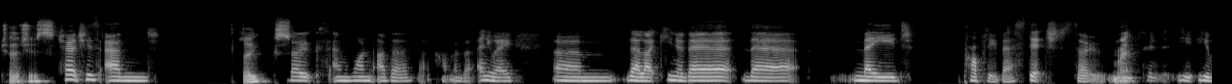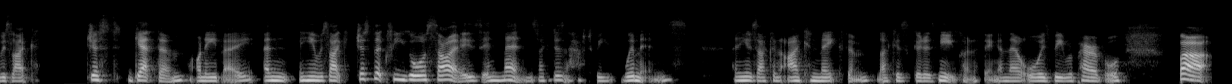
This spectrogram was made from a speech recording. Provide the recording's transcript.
churches, churches and folks. Oaks and one other that I can't remember. Anyway, um, they're like, you know, they're they're made properly, they're stitched. So Right. he, he was like, just get them on eBay. And he was like, just look for your size in men's. Like it doesn't have to be women's. And he was like, and I can make them like as good as new kind of thing, and they'll always be repairable. But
